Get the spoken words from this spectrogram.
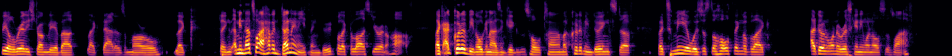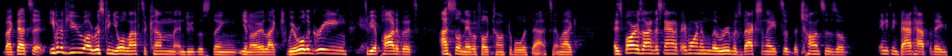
feel really strongly about like that as a moral like thing. I mean, that's why I haven't done anything, dude, for like the last year and a half. Like I could have been organizing gigs this whole time. I could have been doing stuff, but to me, it was just the whole thing of like, I don't want to risk anyone else's life. Like that's it. Even if you are risking your life to come and do this thing, you know, like we're all agreeing to be a part of it. I still never felt comfortable with that. And like as far as I understand, if everyone in the room is vaccinated, the chances of anything bad happening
